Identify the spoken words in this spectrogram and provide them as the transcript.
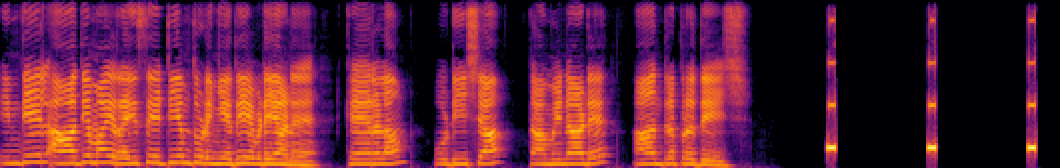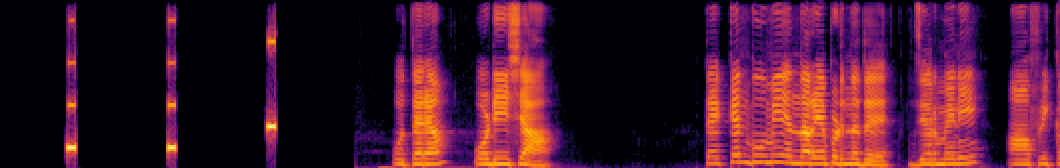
ഇന്ത്യയിൽ ആദ്യമായി റൈസ് എ ടി എം തുടങ്ങിയത് എവിടെയാണ്? കേരളം ഒഡീഷ തമിഴ്നാട് ആന്ധ്രാപ്രദേശ്. ഉത്തരം ഒഡീഷ. തെക്കൻ ഭൂമി എന്നറിയപ്പെടുന്നത് ജർമ്മനി ആഫ്രിക്ക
